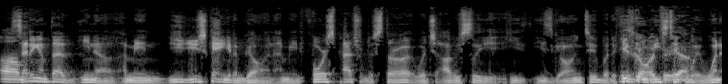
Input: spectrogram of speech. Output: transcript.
Um, Setting up that, you know, I mean, you, you, just can't get him going. I mean, force Patrick to throw it, which obviously he, he's going to, but if he's you can at least to, take yeah. away one,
